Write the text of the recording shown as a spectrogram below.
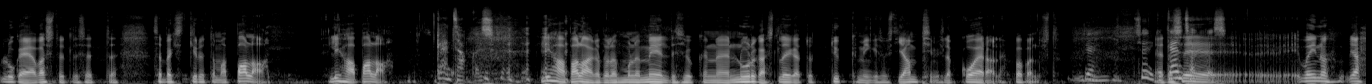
lugeja vastu, ütles, et sa peaksid kirjutama pala lihapala. käntsakas lihapalaga tuleb mulle meelde siukene nurgast lõigatud tükk mingisugust jampsi, mis läheb koerale, vabandust. jah, see on ikka käntsakas. või noh, jah,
